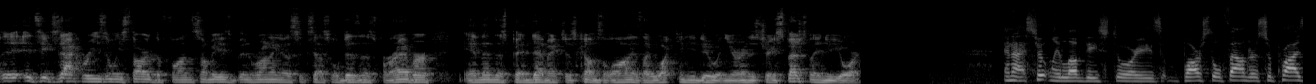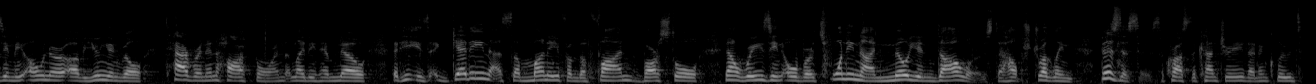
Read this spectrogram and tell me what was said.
it's the exact reason we started the fund. Somebody who's been running a successful business forever, and then this pandemic just comes along. It's like, what can you do in your industry, especially in New York? And I certainly love these stories. Barstool founder surprising the owner of Unionville Tavern in Hawthorne, letting him know that he is getting some money from the fund. Barstool now raising over $29 million to help struggling businesses across the country. That includes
